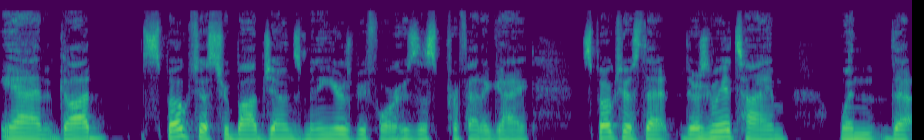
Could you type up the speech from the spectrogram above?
And God spoke to us through Bob Jones many years before, who's this prophetic guy, spoke to us that there's going to be a time when the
